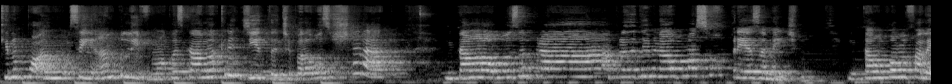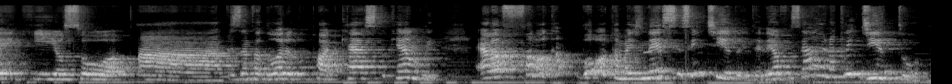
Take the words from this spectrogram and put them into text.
que não pode, assim, unbelievable, uma coisa que ela não acredita, tipo, ela usa o shut up. Então, ela usa para determinar alguma surpresa mesmo. Então, como eu falei que eu sou a apresentadora do podcast do Cambly, ela falou com a boca, mas nesse sentido, entendeu? Eu falei assim, ah, eu não acredito.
